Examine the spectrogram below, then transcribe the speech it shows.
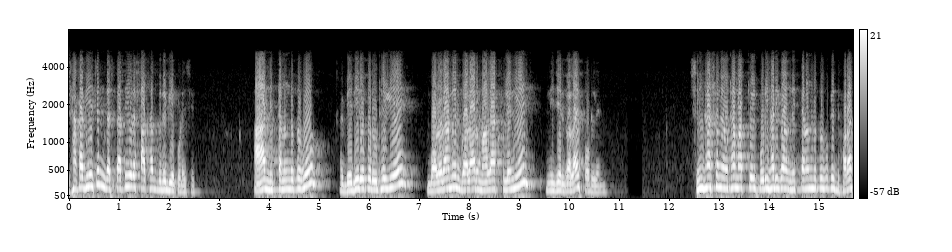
ঝাঁকা দিয়েছেন, ব্যাস তাতেই ওরা সাত হাত দূরে গিয়ে পড়েছে। আর নিত্যানন্দ প্রভু ওই বেদির ওপর উঠে গিয়ে বলরামের গলার মালা খুলে নিয়ে নিজের গলায় পড়লেন। সিংহাসনে ওঠা মাত্রই পরিহারীগণ নিত্যানন্দ প্রভুকে ধরার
